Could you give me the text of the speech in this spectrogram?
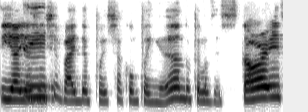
E aí Sim. a gente vai depois te acompanhando pelos stories.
